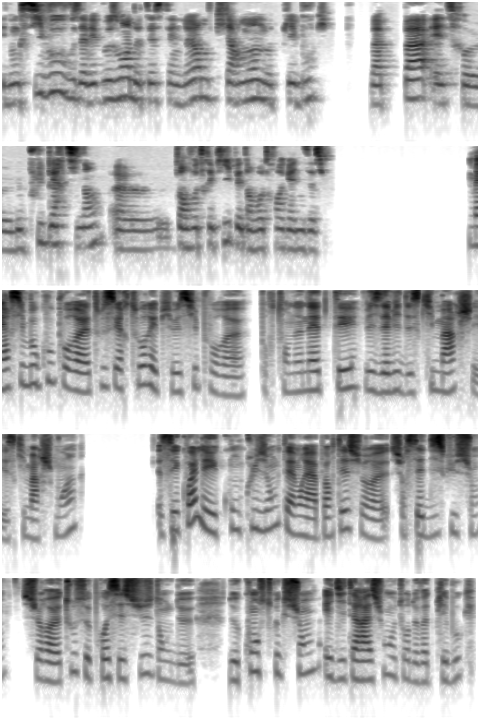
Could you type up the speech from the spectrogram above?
Et donc, si vous, vous avez besoin de test and learn, clairement, notre playbook va pas être euh, le plus pertinent euh, dans votre équipe et dans votre organisation. Merci beaucoup pour tous ces retours et puis aussi pour, pour ton honnêteté vis-à-vis -vis de ce qui marche et ce qui marche moins. C'est quoi les conclusions que tu aimerais apporter sur, euh, sur cette discussion, sur euh, tout ce processus donc de, de construction et d'itération autour de votre playbook?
